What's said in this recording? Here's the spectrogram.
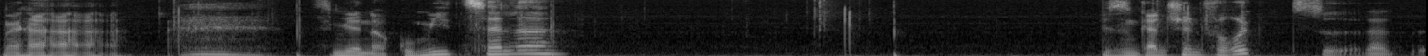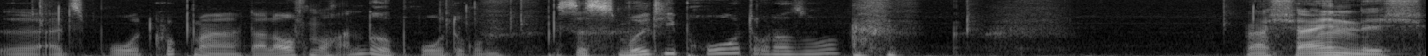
sind wir in der Gummizelle? Wir sind ganz schön verrückt äh, als Brot. Guck mal, da laufen noch andere Brote rum. Ist das Multibrot oder so? Wahrscheinlich.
